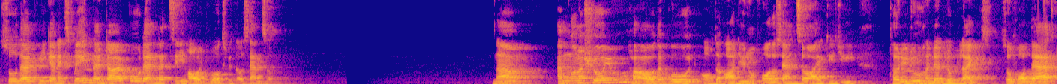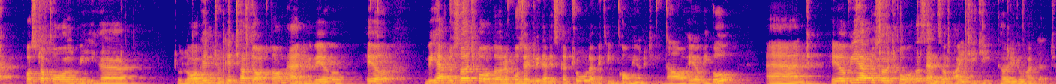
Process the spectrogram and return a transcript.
so that we can explain the entire code and let's see how it works with our sensor. Now I'm gonna show you how the code of the Arduino for the sensor ITG 3200 look like. So for that first of all we have to log in to github.com and here, here we have to search for the repository that is control everything community. Now here we go and here we have to search for the sensor ITG3200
